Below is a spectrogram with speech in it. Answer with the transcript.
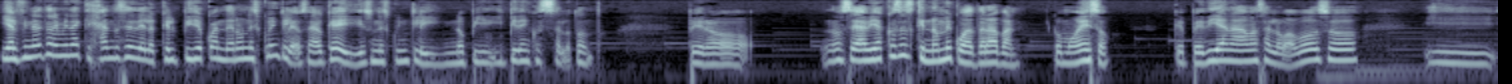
Y al final termina quejándose de lo que él pidió cuando era un squinkle. O sea, ok, es un squinkle y no y piden cosas a lo tonto. Pero, no sé, había cosas que no me cuadraban. Como eso. Que pedía nada más a lo baboso. Y,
